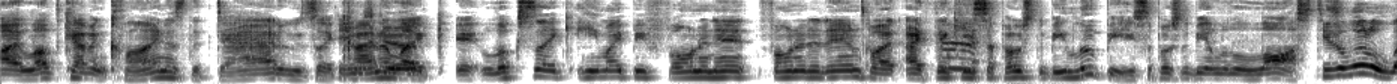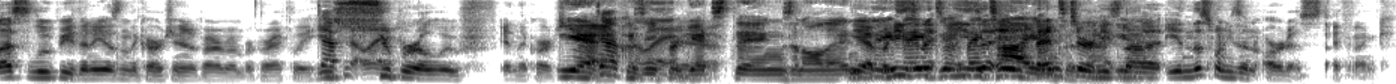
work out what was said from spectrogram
I loved Kevin Kline as the dad, who's like kind of like it looks like he might be phoning it, phoning it in, but I think he's supposed to be loopy. He's supposed to be a little lost. He's a little less loopy than he is in the cartoon, if I remember correctly. He's Definitely. super aloof in the cartoon. yeah, because he Definitely. forgets things and all that. And yeah, they- but he's, they an, do- he's they an inventor. He's yeah. not. A, in this one, he's an artist, I think.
